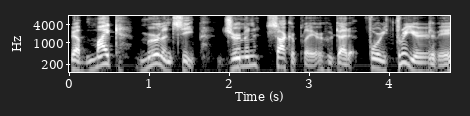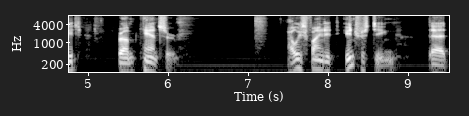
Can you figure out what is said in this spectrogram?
We have Mike Merlensiep, German soccer player who died at 43 years of age from cancer. I always find it interesting that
